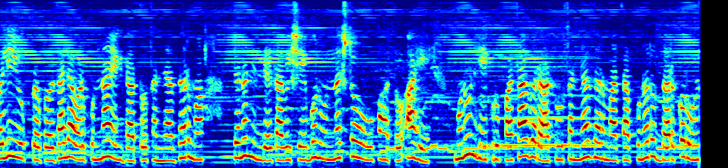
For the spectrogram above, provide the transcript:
कलियुग प्रबळ झाल्यावर पुन्हा एकदा तो संन्यास धर्म जननिंदेचा विषय बनून नष्ट होऊ पाहतो आहे. म्हणून हे कृपासागरा तू संन्यास धर्माचा पुनरुद्धार करून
